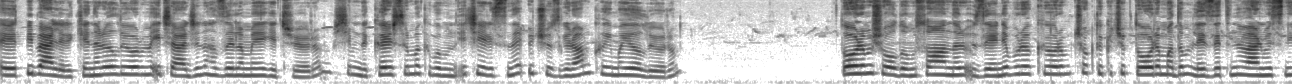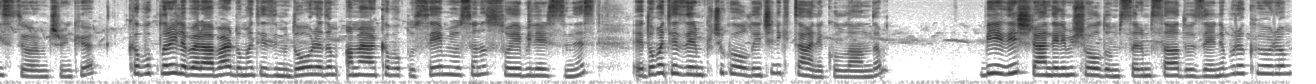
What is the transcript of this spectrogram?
Evet biberleri kenara alıyorum ve iç harcını hazırlamaya geçiyorum. Şimdi karıştırma kabımın içerisine 300 gram kıymayı alıyorum. Doğramış olduğum soğanları üzerine bırakıyorum. Çok da küçük doğramadım. Lezzetini vermesini istiyorum çünkü. Kabuklarıyla beraber domatesimi doğradım ama eğer kabuklu sevmiyorsanız soyabilirsiniz. E, domateslerim küçük olduğu için iki tane kullandım. Bir diş rendelemiş olduğum sarımsağı da üzerine bırakıyorum.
